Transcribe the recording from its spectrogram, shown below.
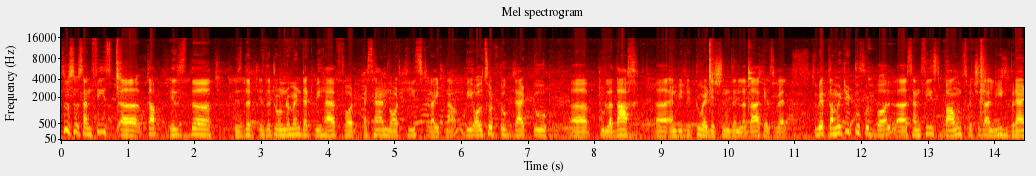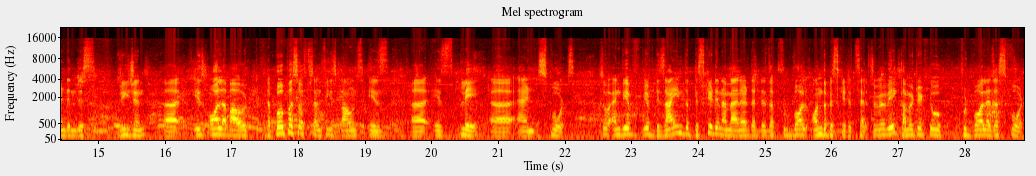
So, so Sunfeast uh, Cup is the is the is the tournament that we have for Assam Northeast right now. We also took that to uh, to Ladakh uh, and we did two editions in Ladakh as well. So we are committed to football. Uh, Sunfeast Bounce, which is our lead brand in this region, uh, is all about the purpose of Sunfeast Bounce is uh, is play uh, and sports. So and we have we have designed the biscuit in a manner that there's a football on the biscuit itself. So we're very committed to football as a sport.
